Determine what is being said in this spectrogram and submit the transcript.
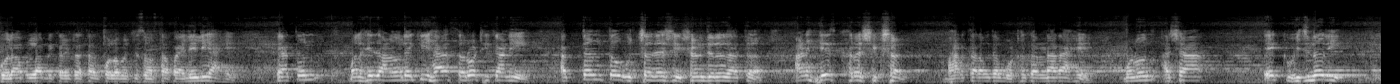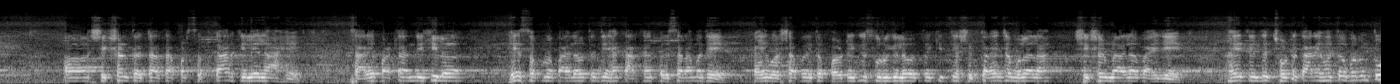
कोल्हापूरला मी कलेक्टर असताना कोल्हापूरची संस्था पाहिलेली आहे. त्यातून मला हे जाणवलं की ह्या सर्व ठिकाणी अत्यंत उच्च शिक्षण दिलं जातं आणि हेच खरं शिक्षण भारताला उद्या मोठं करणार आहे. म्हणून अशा एक विजनरी शिक्षण तज्ञाचा आपण सत्कार केलेला आहे. सारे पाटलांनी देखील हे स्वप्न पाहिलं होतं ते ह्या कारखान्या परिसरामध्ये काही वर्षापूर्वी इथं पॉलिटेक्निक सुरू केलं होतं की त्या शेतकऱ्यांच्या मुलाला शिक्षण मिळालं पाहिजे. हे त्यांचं छोटं कार्य होतं परंतु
